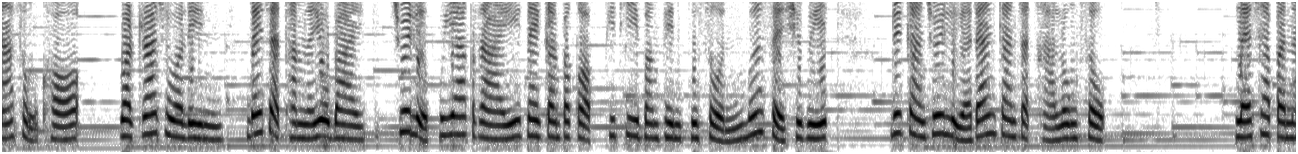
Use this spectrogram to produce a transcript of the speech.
ณสงเคราะห์ วัดราชวรินทร์ได้จัดทำนโยบายช่วยเหลือผู้ยากไร้ในการประกอบพิธีบำเพ็ญกุศลเมื่อเสียชีวิต ด้วยการช่วยเหลือด้านการจัดหาโลงศพ และชาปน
